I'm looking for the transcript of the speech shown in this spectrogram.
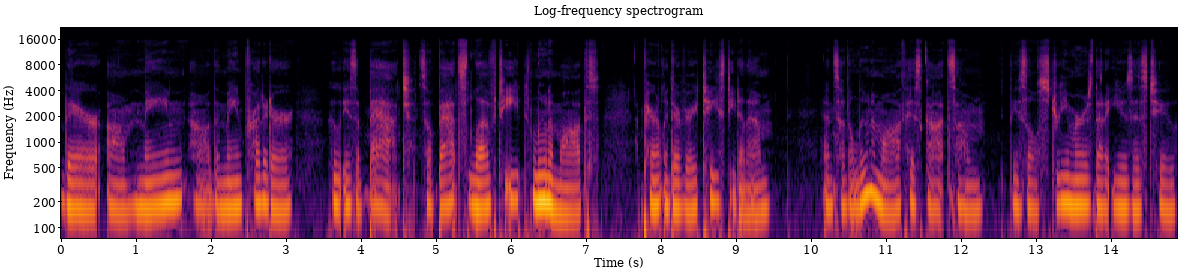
their um, main, uh, the main predator, who is a bat. So bats love to eat luna moths. Apparently, they're very tasty to them. And so the luna moth has got some these little streamers that it uses to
